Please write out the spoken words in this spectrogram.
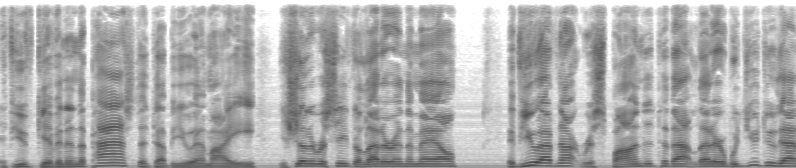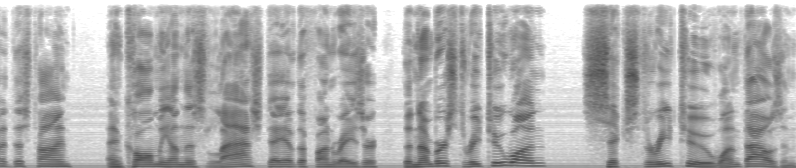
if you've given in the past to WMIE, you should have received a letter in the mail. If you have not responded to that letter, would you do that at this time and call me on this last day of the fundraiser? The number number's 321 632 1000,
